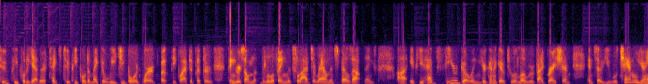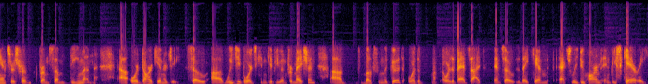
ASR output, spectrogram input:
two people together, it takes two people to make a Ouija board work. Both people have to put their fingers on the, the little thing that slides around and spells out things. Uh, if you have fear going, you're going to go to a lower vibration. And so you will channel your answers from, from some demon uh, or dark energy. So uh, Ouija boards can give you information, uh, both from the good or the or the bad side, and so they can actually do harm and be scary.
